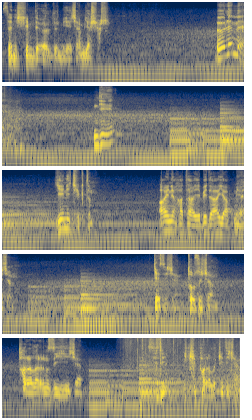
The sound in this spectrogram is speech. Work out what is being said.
Seni şimdi öldürmeyeceğim Yaşar. Öyle mi? Niye? Yeni çıktım. Aynı hatayı bir daha yapmayacağım. Gezeceğim, tozacağım. Paralarınızı yiyeceğim. Sizi iki paralık edeceğim.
